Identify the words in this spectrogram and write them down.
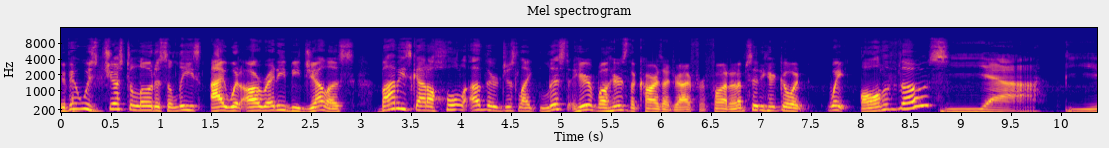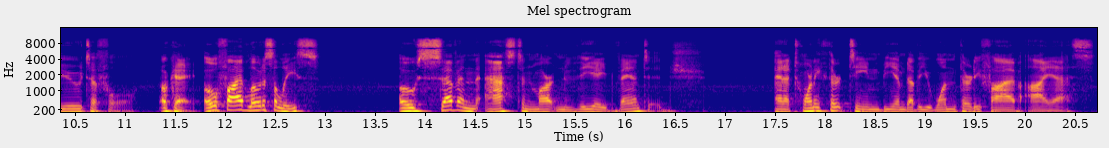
If it was just a Lotus Elise, I would already be jealous. Bobby's got a whole other just like list here. Well, here's the cars I drive for fun, and I'm sitting here going, "Wait, all of those?" Yeah, beautiful. Okay, 05 Lotus Elise, 07 Aston Martin V8 Vantage, and a 2013 BMW 135 IS.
